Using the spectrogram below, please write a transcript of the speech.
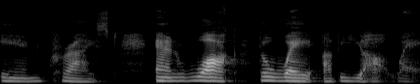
in Christ and walk the way of Yahweh.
